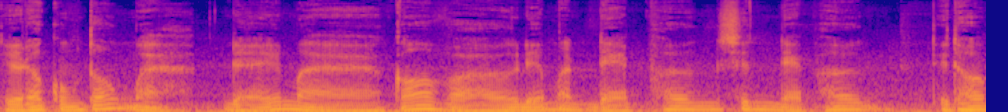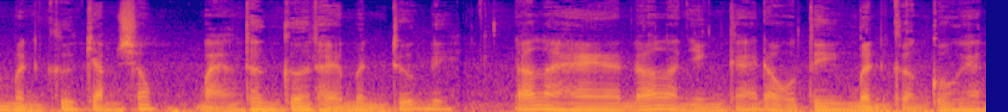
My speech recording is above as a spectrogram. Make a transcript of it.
Điều đó cũng tốt mà. Để mà có vợ, để mà đẹp hơn, xinh đẹp hơn, thì thôi mình cứ chăm sóc bản thân cơ thể mình trước đi đó là hai đó là những cái đầu tiên mình cần cố gắng.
